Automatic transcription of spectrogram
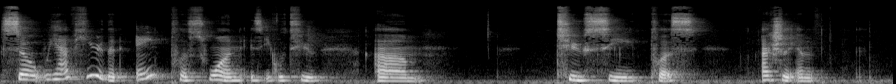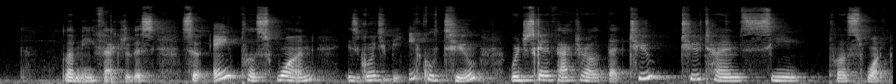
So we have here that a plus 1 is equal to um, 2c plus, actually, and let me factor this. So a plus 1 is going to be equal to, we're just going to factor out that 2, 2 times c plus 1.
